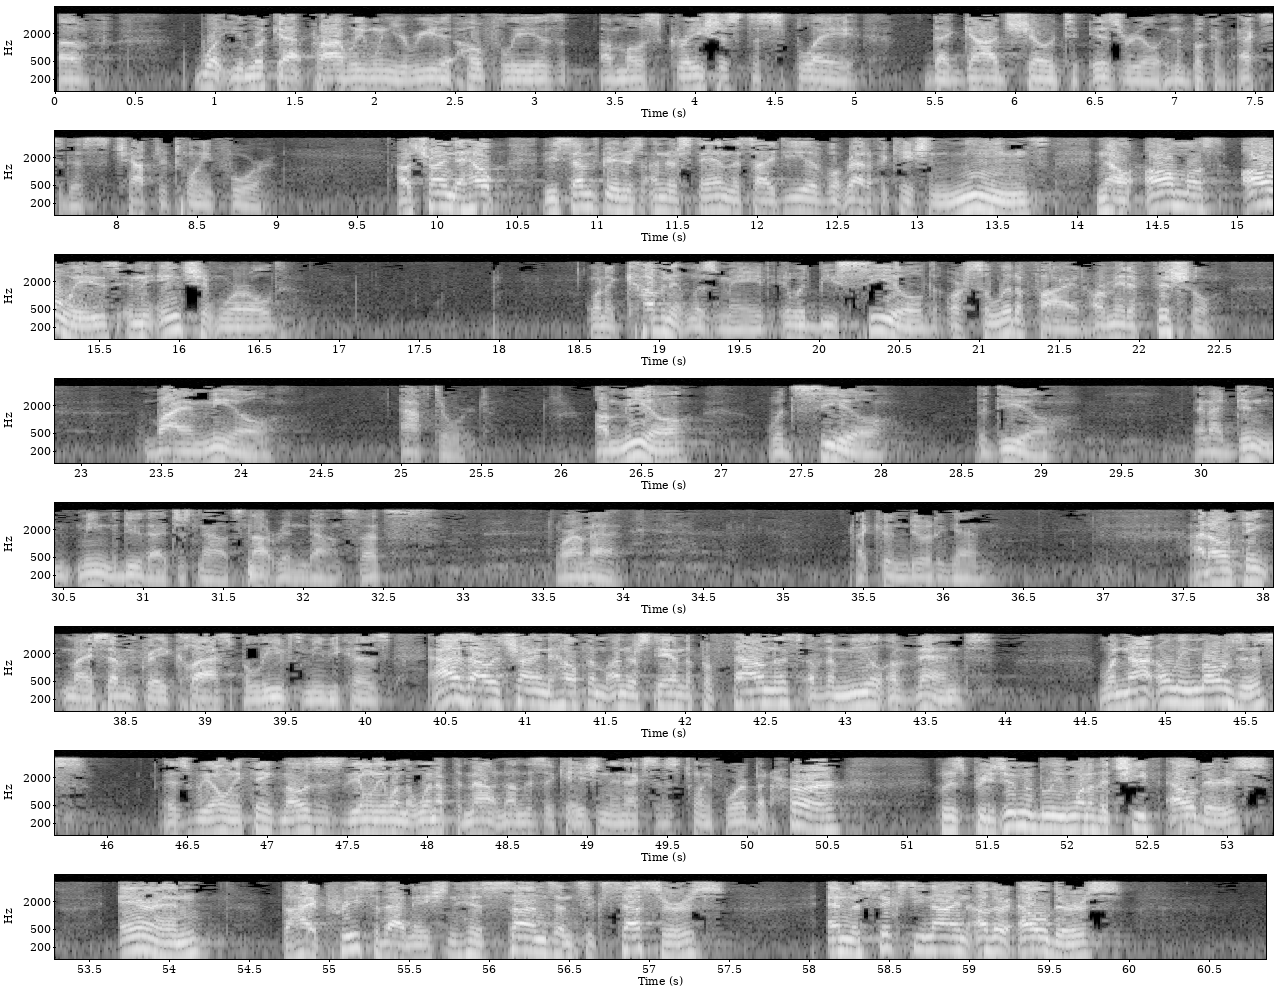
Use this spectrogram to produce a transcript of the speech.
of what you look at probably when you read it, hopefully, is a most gracious display that God showed to Israel in the book of Exodus, chapter 24. I was trying to help these seventh graders understand this idea of what ratification means. Now, almost always in the ancient world, when a covenant was made, it would be sealed or solidified or made official by a meal afterward. A meal would seal the deal. And I didn't mean to do that just now. It's not written down, so that's where I'm at. I couldn't do it again. I don't think my seventh grade class believed me because as I was trying to help them understand the profoundness of the meal event, when not only Moses, as we only think Moses is the only one that went up the mountain on this occasion in Exodus 24, but Hur, who is presumably one of the chief elders, Aaron, the high priest of that nation, his sons and successors, and the 69 other elders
